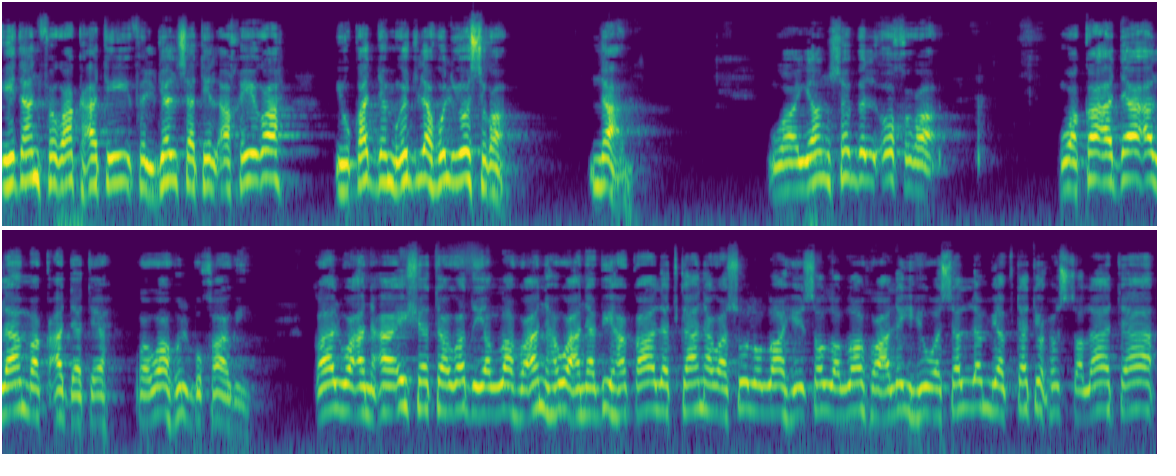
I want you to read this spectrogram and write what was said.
اذا في الركعة في الجلسة الأخيرة يقدم رجله اليسرى. نعم. وينصب الأخرى وقعد على مقعدته رواه البخاري. قال وعن عائشة رضي الله عنها وعن أبيها قالت كان رسول الله صلى الله عليه وسلم يفتتح الصلاة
